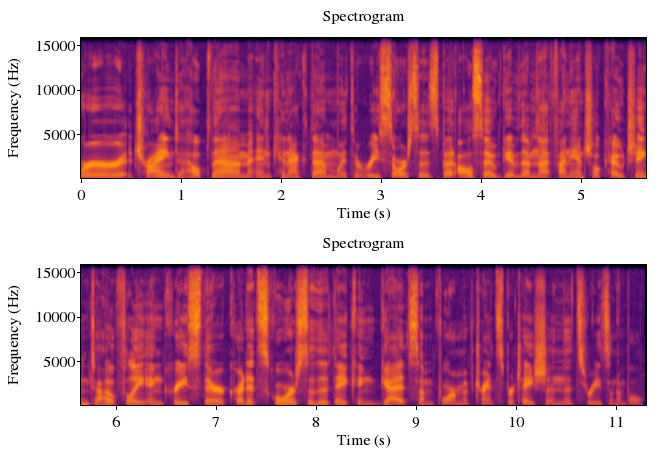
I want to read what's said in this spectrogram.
we're trying to help them and connect them with the resources, but also give them that financial coaching to hopefully increase their credit score so that they can get some form of transportation that's reasonable.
